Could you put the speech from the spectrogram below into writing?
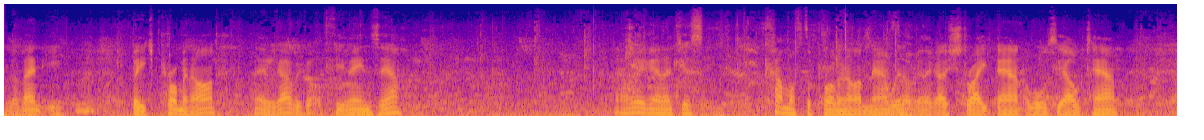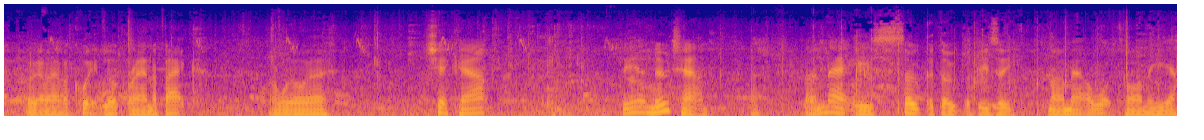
Levante Beach Promenade. There we go, we've got a few ends there. Now we're going to just come off the promenade now. We're not going to go straight down towards the old town. We're going to have a quick look around the back and we'll uh, check out the uh, new town and that is super duper busy. No matter what time of year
